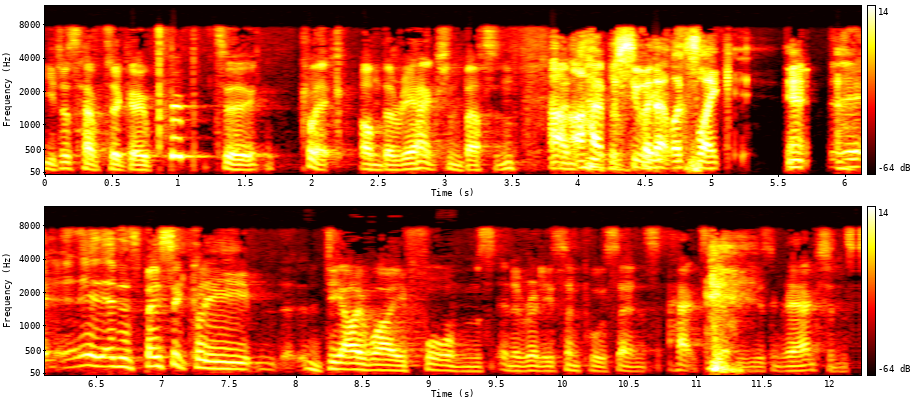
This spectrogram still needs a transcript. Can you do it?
you just have to go to click on the reaction button. I'll have to see what that looks like. It, it, it's basically DIY forms in a really simple sense, hacked together using reactions.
